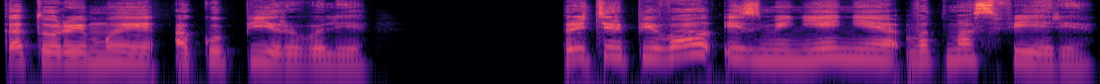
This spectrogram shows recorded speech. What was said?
который мы оккупировали, претерпевал изменения в атмосфере,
